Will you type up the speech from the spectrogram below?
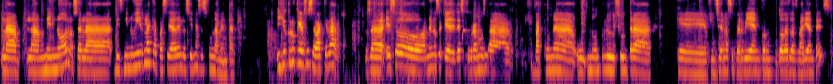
la, la menor, o sea, la, disminuir la capacidad de los cines es fundamental. Y yo creo que eso se va a quedar. O sea, eso, a menos de que descubramos la vacuna non plus ultra que funciona súper bien con todas las variantes,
